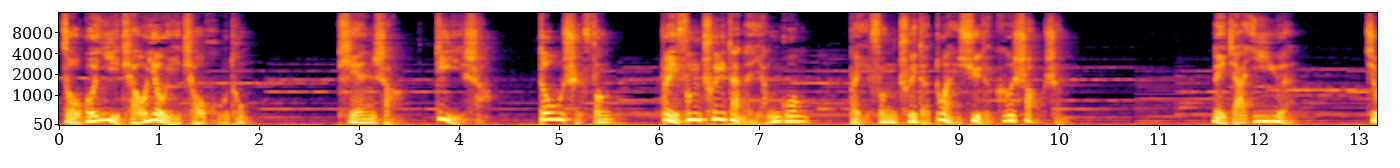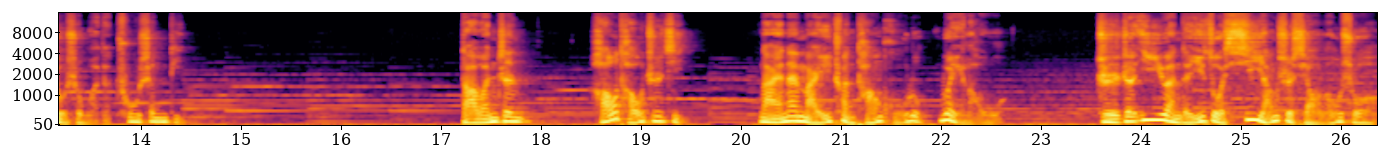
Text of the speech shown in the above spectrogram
走过一条又一条胡同，天上地上都是风，被风吹淡的阳光，被风吹得断续的歌哨声。那家医院就是我的出生地。打完针，嚎啕之际，奶奶买一串糖葫芦慰劳我，指着医院的一座西洋式小楼说：“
